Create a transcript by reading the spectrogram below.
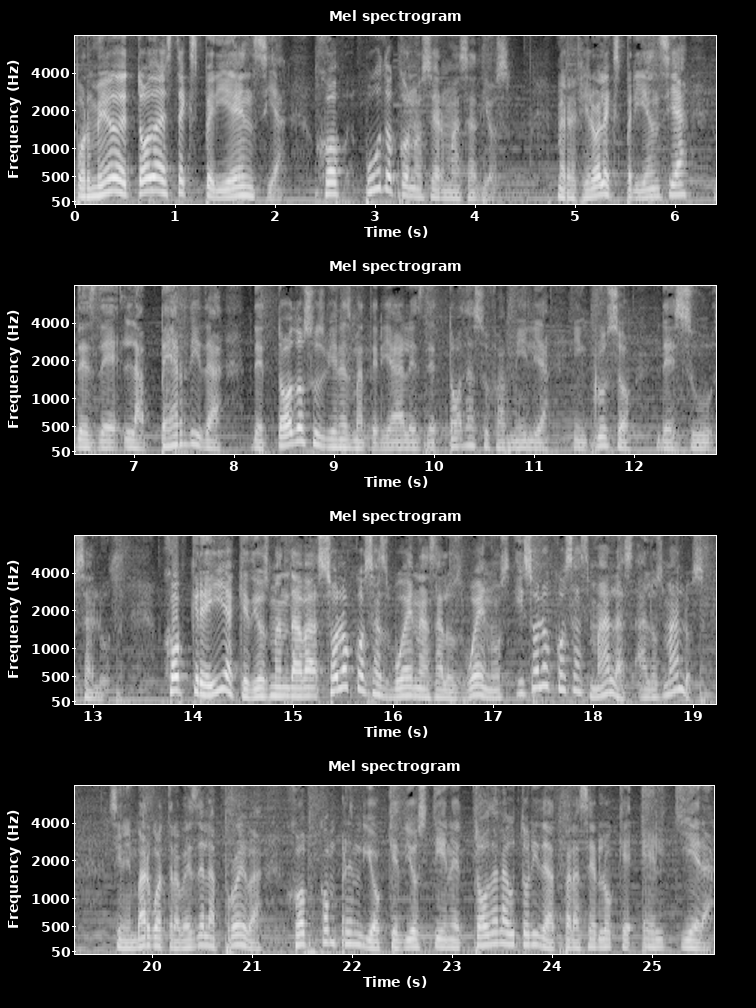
Por medio de toda esta experiencia, Job pudo conocer más a Dios. Me refiero a la experiencia desde la pérdida de todos sus bienes materiales, de toda su familia, incluso de su salud. Job creía que Dios mandaba solo cosas buenas a los buenos y solo cosas malas a los malos. Sin embargo, a través de la prueba, Job comprendió que Dios tiene toda la autoridad para hacer lo que Él quiera,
